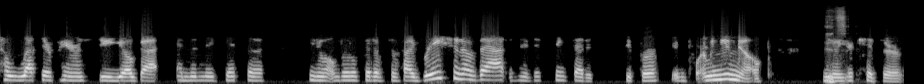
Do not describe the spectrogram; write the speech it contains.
to let their parents do yoga, and then they get the, you know, a little bit of the vibration of that, and they just think that it's super important. I mean, you know, you know, your kids are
